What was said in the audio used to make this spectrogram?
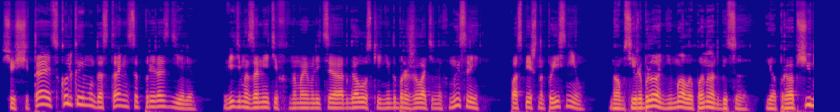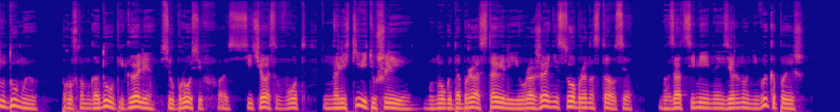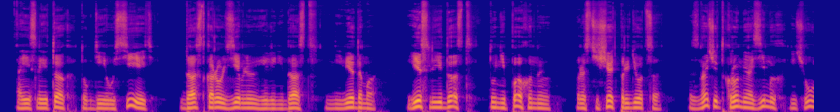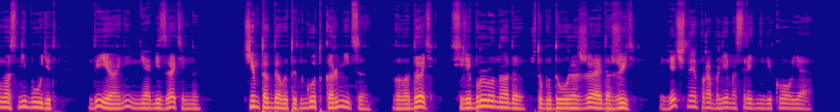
Все считает, сколько ему достанется при разделе. Видимо, заметив на моем лице отголоски недоброжелательных мыслей, поспешно пояснил. «Нам серебра немало понадобится. Я про общину думаю. В прошлом году убегали, все бросив, а сейчас вот налегке ведь ушли. Много добра оставили и урожай не собран остался. Назад семейное зерно не выкопаешь, а если и так, то где его сеять? Даст король землю или не даст, неведомо. Если и даст, то непаханную, расчищать придется. Значит, кроме озимых ничего у нас не будет, да и они не обязательно. Чем тогда в этот год кормиться? Голодать? Серебро надо, чтобы до урожая дожить. Вечная проблема средневековья.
